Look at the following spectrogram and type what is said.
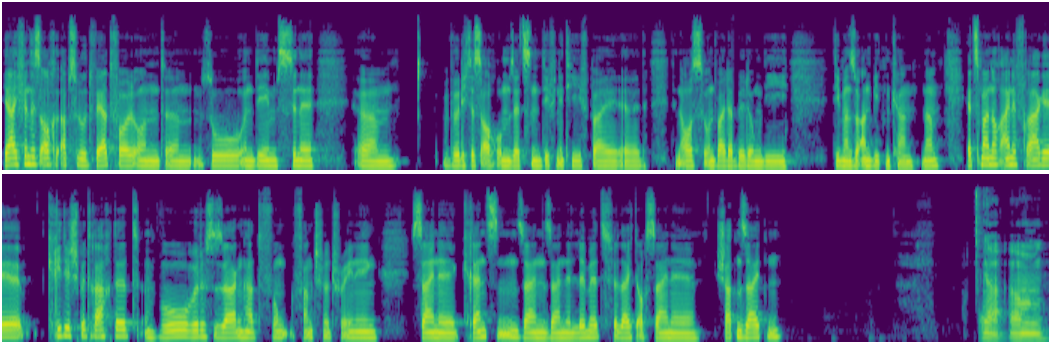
Ja, ich finde es auch absolut wertvoll und ähm, so in dem Sinne ähm, würde ich das auch umsetzen, definitiv bei äh, den Aus- und Weiterbildungen, die, die man so anbieten kann. Ne? Jetzt mal noch eine Frage kritisch betrachtet. Wo würdest du sagen, hat Fun Functional Training seine Grenzen, sein, seine Limits, vielleicht auch seine Schattenseiten? Ja, ähm,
